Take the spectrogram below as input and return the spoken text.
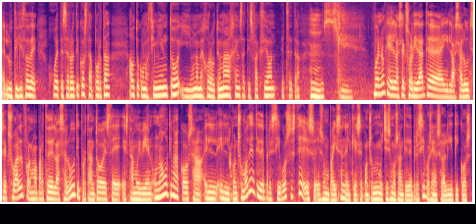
el utilizo de juguetes eróticos te aporta autoconocimiento y una mejor autoimagen, satisfacción, etc. Bueno, que la sexualidad eh, y la salud sexual forma parte de la salud y por tanto este, está muy bien. Una última cosa, el, consumo de antidepresivos, este es, un país en el que se consumen muchísimos antidepresivos y ansiolíticos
